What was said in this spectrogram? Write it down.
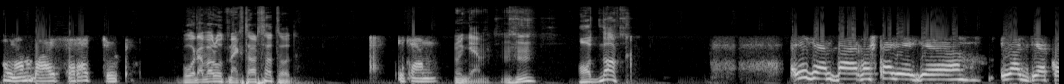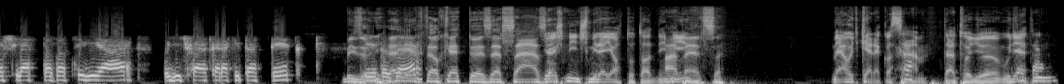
nem baj, szeretjük. Borravalót megtarthatod? Igen. Igen. Uh-huh. Adnak? Igen, bár most elég uh, jadgyilkos lett az a cigiár, hogy így felkerekítették. Bizony, 2000. elérte a 2100 Ja, és nincs mire jattot adni, Hát mi? persze. Mert hogy kerek a szám. Tehát, hogy ugye? Igen.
